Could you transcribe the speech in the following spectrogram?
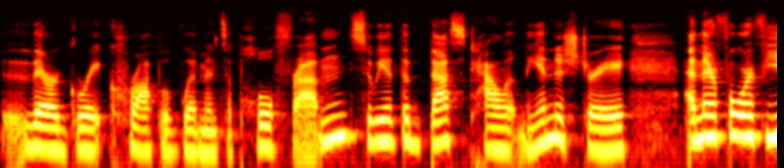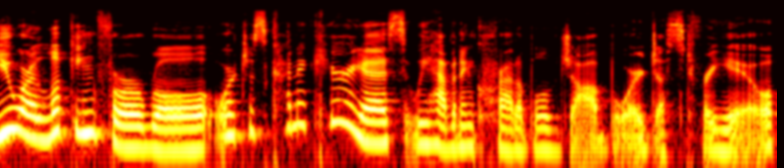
they're a great crop of women to pull from. So we have the best talent in the industry. And therefore, if you are looking for a role or just kind of curious, we have an incredible job board just for you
